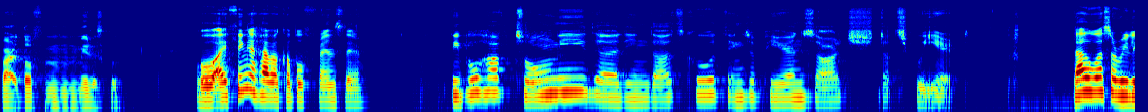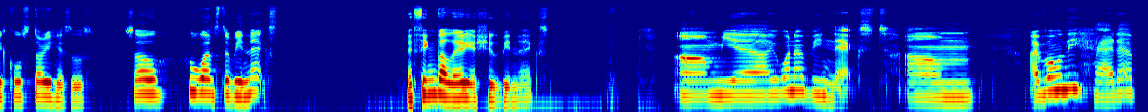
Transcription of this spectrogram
part of middle school. Well, I think I have a couple friends there. People have told me that in that school things appear and such. That's weird. That was a really cool story, Jesus. So, who wants to be next? I think Valeria should be next. Um, yeah, I wanna be next. Um, I've only had a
